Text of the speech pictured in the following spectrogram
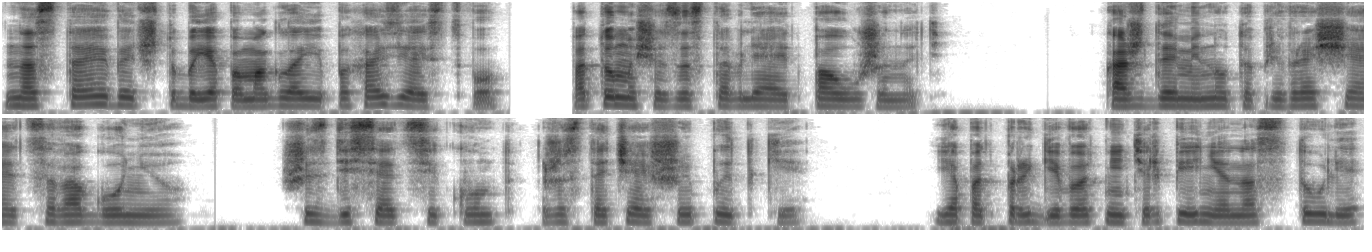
Настаивает, чтобы я помогла ей по хозяйству. Потом еще заставляет поужинать. Каждая минута превращается в агонию. 60 секунд жесточайшей пытки. Я подпрыгиваю от нетерпения на стуле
